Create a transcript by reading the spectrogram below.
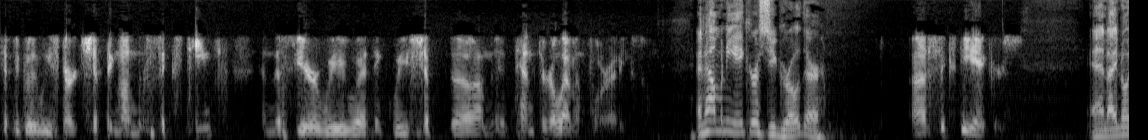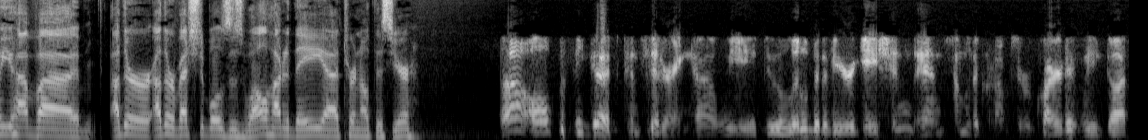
typically we start shipping on the 16th, and this year we I think we shipped uh, on the 10th or 11th already. So. And how many acres do you grow there? Uh, 60 acres. And I know you have uh, other other vegetables as well. How did they uh, turn out this year? Uh, all pretty good considering. Uh, we do a little bit of irrigation, and some of the crops that required it. We got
